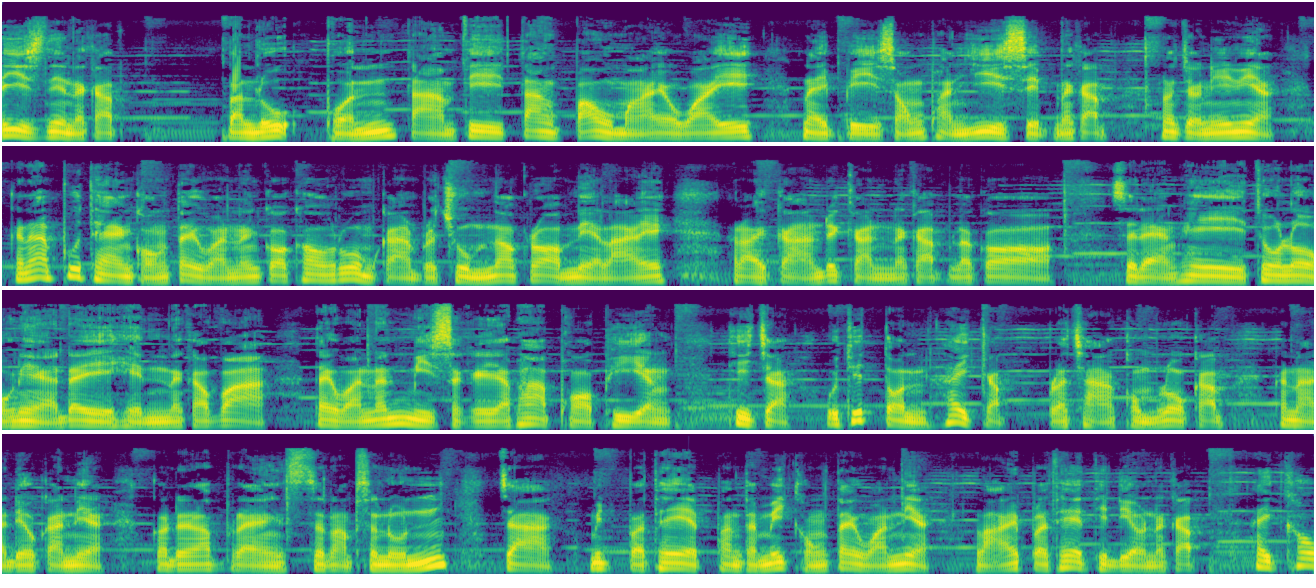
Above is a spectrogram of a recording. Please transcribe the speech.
รีสเนี่ยนะครับบรรลุผลตามที่ตั้งเป้าหมายเอาไว้ในปี 2020 นะครับ นอกจากนี้เนี่ยคณะผู้แทนของไต้หวันนั้นก็เข้าร่วมการประชุมนอกรอบเนี่ยหลายรายการด้วยกันนะครับ แล้วก็แสดงให้ทั่วโลกเนี่ยได้เห็นนะครับว่าไต้หวันนั้นมีศักยภาพพอเพียง ที่จะอุทิศตนให้กับประชาคมโลกครับขณะเดียวกันเนี่ยก็ได้รับแรงสนับสนุนจากมิตรประเทศพันธมิตรของไต้หวันเนี่ยหลายประเทศทีเดียวนะครับ ให้เข้า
